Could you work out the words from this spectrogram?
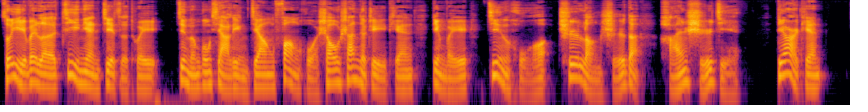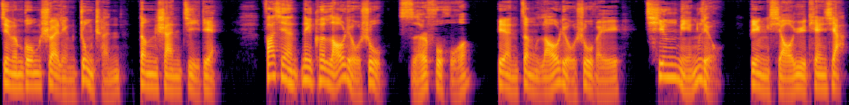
所以，为了纪念介子推，晋文公下令将放火烧山的这一天定为禁火吃冷食的寒食节。第二天，晋文公率领众臣登山祭奠。发现那棵老柳树死而复活，便赠老柳树为清明柳，并晓谕天下。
